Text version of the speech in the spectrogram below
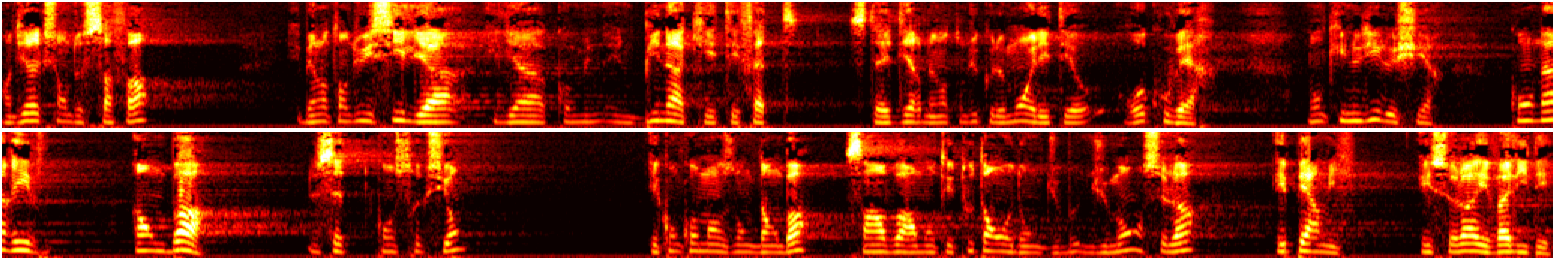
en direction de Safa et bien entendu ici il y a, il y a comme une, bina qui a été faite c'est-à-dire bien entendu que le mont il était recouvert donc il nous dit le shir qu'on arrive en bas de cette construction et qu'on commence donc d'en bas sans avoir monté tout en haut donc du, mont, cela est permis et cela est validé.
